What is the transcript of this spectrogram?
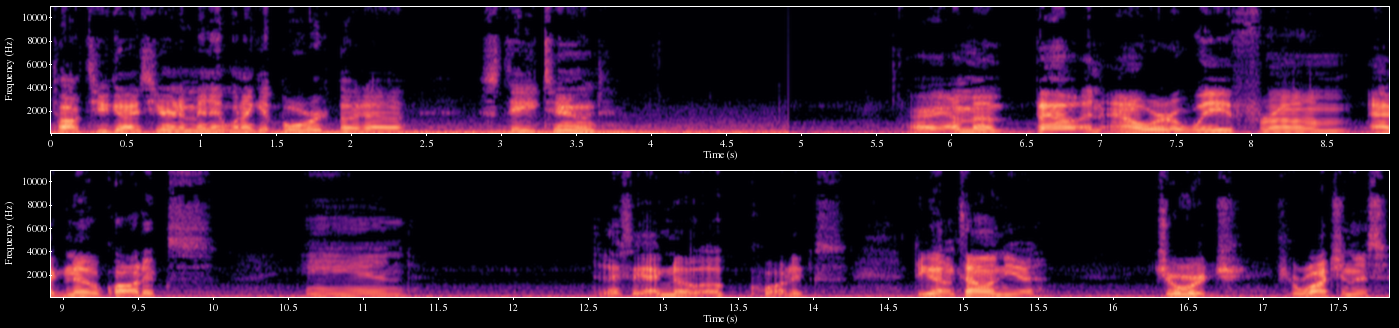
talk to you guys here in a minute when I get bored, but uh, stay tuned. All right, I'm about an hour away from Agno Aquatics, and did I say Agno Aquatics? Dude, I'm telling you, George, if you're watching this,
